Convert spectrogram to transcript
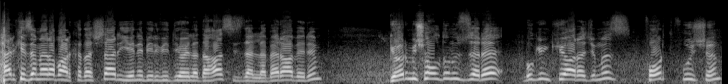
Herkese merhaba arkadaşlar. Yeni bir videoyla daha sizlerle beraberim. Görmüş olduğunuz üzere bugünkü aracımız Ford Fusion.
